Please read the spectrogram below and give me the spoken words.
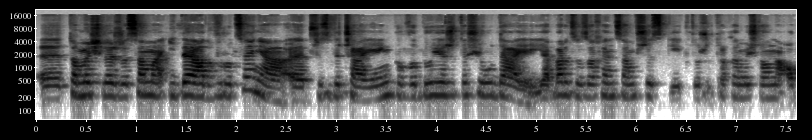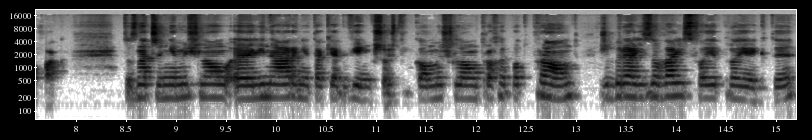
e, to myślę, że sama idea odwrócenia e, przyzwyczajeń powoduje, że to się udaje. I ja bardzo zachęcam wszystkich, którzy trochę myślą na opak. To znaczy nie myślą e, linearnie tak jak większość, tylko myślą trochę pod prąd, żeby realizowali swoje projekty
